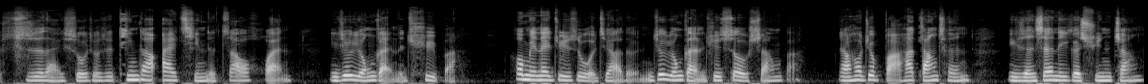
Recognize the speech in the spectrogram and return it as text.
诗来说，就是听到爱情的召唤，你就勇敢的去吧。后面那句是我加的，你就勇敢的去受伤吧，然后就把它当成你人生的一个勋章。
